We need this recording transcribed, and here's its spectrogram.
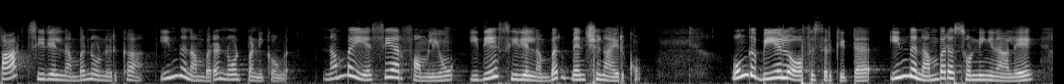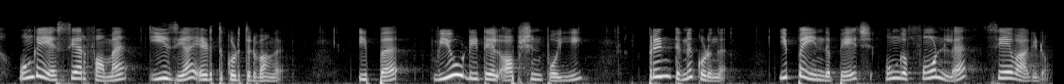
பார்ட் சீரியல் நம்பர்னு ஒன்று இருக்கா? இந்த நம்பரை நோட் பண்ணிக்கோங்க. நம்ம எஸ்ஏஆர் ஃபார்ம்லேயும் இதே சீரியல் நம்பர் மென்ஷன் ஆயிருக்கும். உங்கள் பிஎல்ஓ ஆஃபீஸர்கிட்ட இந்த நம்பரை சொன்னீங்கனாலே உங்கள் எஸ்ஏஆர் ஃபார்மை ஈஸியாக எடுத்து கொடுத்துடுவாங்க. இப்போ வியூ டீட்டெயில் ஆப்ஷன் போய் பிரிண்ட்னு கொடுங்க. இப்போ இந்த பேஜ் உங்கள் ஃபோனில் சேவ் ஆகிடும்.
